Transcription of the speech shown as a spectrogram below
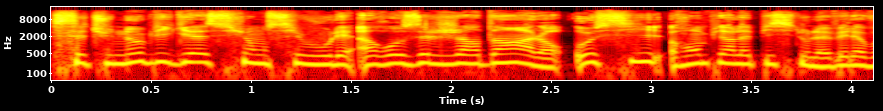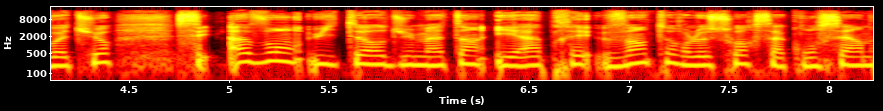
c'est une obligation si vous voulez arroser le jardin. Alors aussi remplir la piscine ou laver la voiture, c'est avant 8 heures du matin et après 20 heures le soir. Ça concerne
